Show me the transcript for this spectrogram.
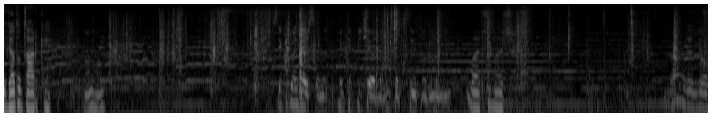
Фіга тут арки. Угу. Все как он держится на, на кирпиче одном, как стоит вот. Бачу, бачу. Да, здесь был.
